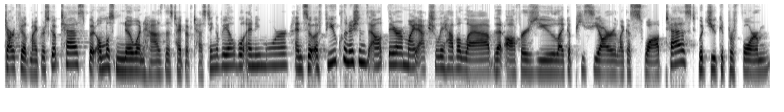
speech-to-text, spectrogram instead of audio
dark field microscope test, but almost no one has this type of testing available anymore. And so a few clinicians out there might actually have a lab that offers you like a PCR, like a swab test, which you could perform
